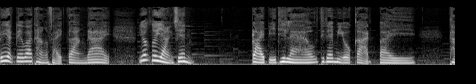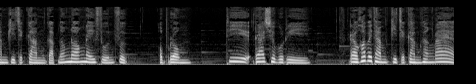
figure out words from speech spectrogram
เรียกได้ว่าทางสายกลางได้ ยกตัวอย่างเช่น ปลายปีที่แล้วที่ได้มีโอกาสไปทำกิจกรรมกับน้องๆในศูนย์ฝึก อบรมที่ราชบุรี เราเข้าไปทำกิจกรรมครั้งแรก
